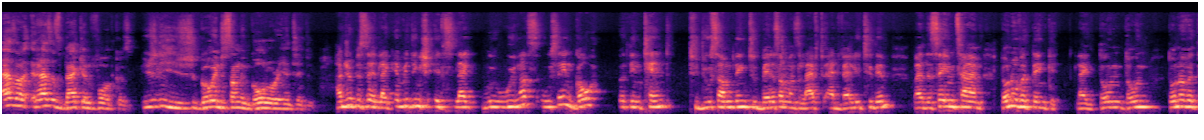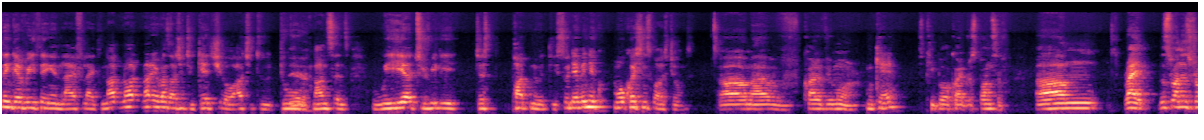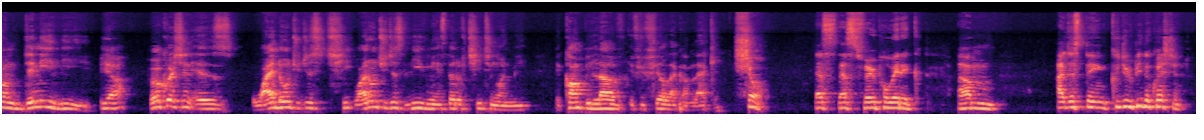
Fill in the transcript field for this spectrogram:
as a, it has this back and forth because usually you should go into something goal oriented. Hundred percent. Like everything, sh- it's like we we're not we're saying go with intent to do something to better someone's life to add value to them, but at the same time, don't overthink it. Like don't don't don't overthink everything in life. Like not not not everyone's out here to get you or out here to do Yeah. nonsense. We're here to really just partner with you. So, do you have any more questions for us, Jones? Um, I have quite a few more. Okay. People are quite responsive. Um, right. This one is from Demi Lee. Yeah. Her question is, why don't you just cheat? Why don't you just leave me instead of cheating on me? It can't be love if you feel like I'm lacking. Sure. That's that's very poetic. Um, I just think. Could you repeat the question?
